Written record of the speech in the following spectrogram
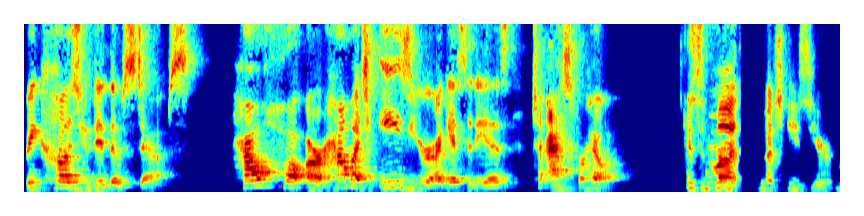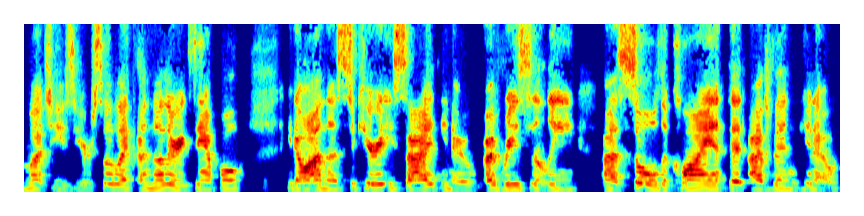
because you did those steps how hard or how much easier i guess it is to ask for help It's much, much easier, much easier. So, like another example, you know, on the security side, you know, I recently uh, sold a client that I've been, you know,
